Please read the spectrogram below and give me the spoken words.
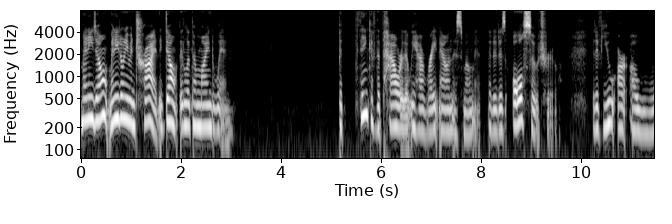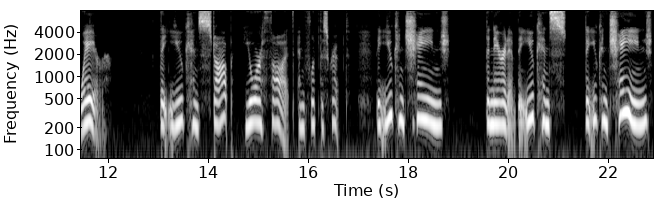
Many don't. Many don't even try. They don't. They let their mind win. But think of the power that we have right now in this moment, that it is also true that if you are aware that you can stop your thought and flip the script, that you can change the narrative, that you can that you can change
